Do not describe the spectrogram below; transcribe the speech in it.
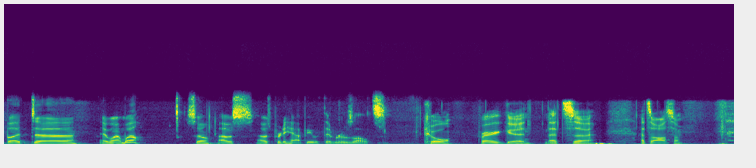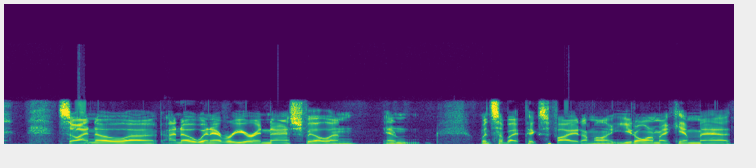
but uh, it went well so i was i was pretty happy with the results Cool. Very good. That's uh, that's awesome. so I know uh, I know whenever you're in Nashville and and when somebody picks a fight, I'm like, you don't want to make him mad.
